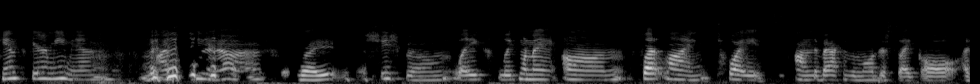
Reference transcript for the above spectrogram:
Can't scare me, man. I've seen enough. Right. Sheesh boom. Like like when I um flatlined twice on the back of the motorcycle, I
